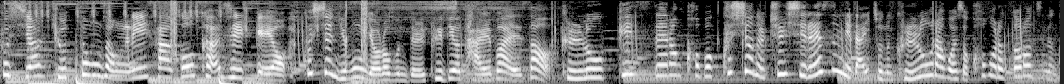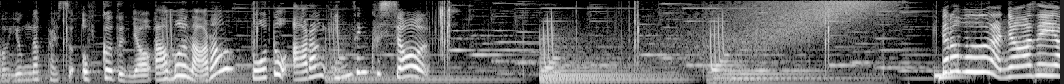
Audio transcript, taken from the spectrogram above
쿠션 교통 정리하고 가실게요. 쿠션 유목 여러분들 드디어 달바에서 glow fit 세럼 커버 쿠션을 출시를 했습니다. 저는 glow라고 해서 커버력 떨어지는 거 용납할 수 없거든요. 나만 알아? 너도 아랑 인생 쿠션. 여러분 안녕하세요.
